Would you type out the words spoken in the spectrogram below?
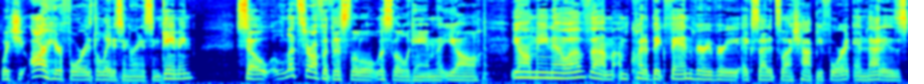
what you are here for is the latest and greatest in gaming. So let's start off with this little this little game that y'all y'all may know of. Um, I'm quite a big fan, very very excited slash happy for it, and that is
